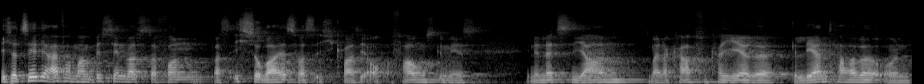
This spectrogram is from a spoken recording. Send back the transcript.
ich erzähle dir einfach mal ein bisschen was davon, was ich so weiß, was ich quasi auch erfahrungsgemäß in den letzten Jahren meiner Karpfenkarriere gelernt habe und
